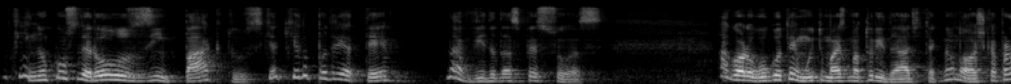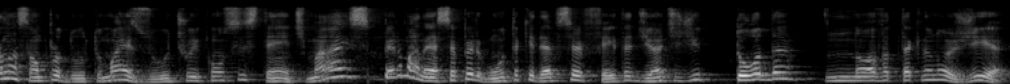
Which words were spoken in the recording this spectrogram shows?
enfim, não considerou os impactos que aquilo poderia ter na vida das pessoas. Agora, o Google tem muito mais maturidade tecnológica para lançar um produto mais útil e consistente, mas permanece a pergunta que deve ser feita diante de toda nova tecnologia.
